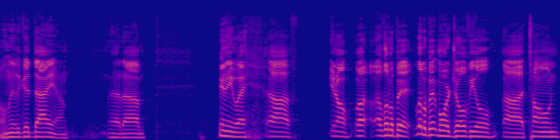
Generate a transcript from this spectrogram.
only the good die young. But um, anyway, uh, you know, a, a little bit, a little bit more jovial uh, tone,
